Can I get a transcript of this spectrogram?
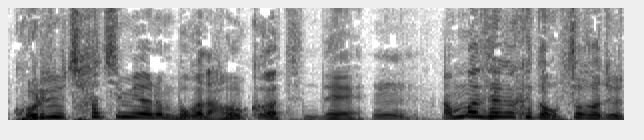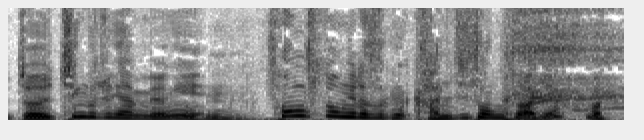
고리로 찾으면 뭐가 나올 것 같은데 음. 암만 생각해도 없어가지고 저 친구 중에 한 명이 음. 성수동이라서 그 간지 성수 아니야? 뭐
